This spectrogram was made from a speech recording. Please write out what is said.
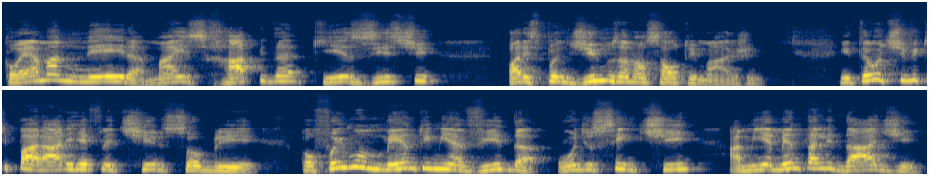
qual é a maneira mais rápida que existe para expandirmos a nossa autoimagem. Então eu tive que parar e refletir sobre qual foi o momento em minha vida onde eu senti a minha mentalidade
